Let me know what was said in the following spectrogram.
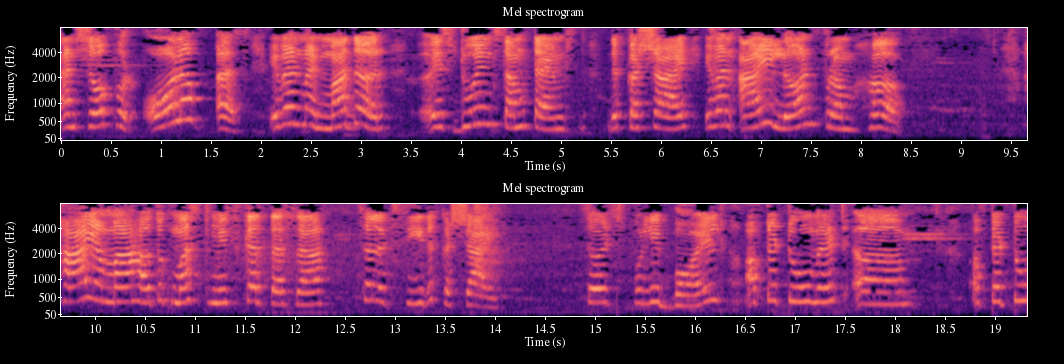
and serve for all of us. Even my mother is doing sometimes the kashai. Even I learned from her. Hi Amma, how to must miss karta sa. So let's see the kashai. So it's fully boiled. After two minutes, um, after two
